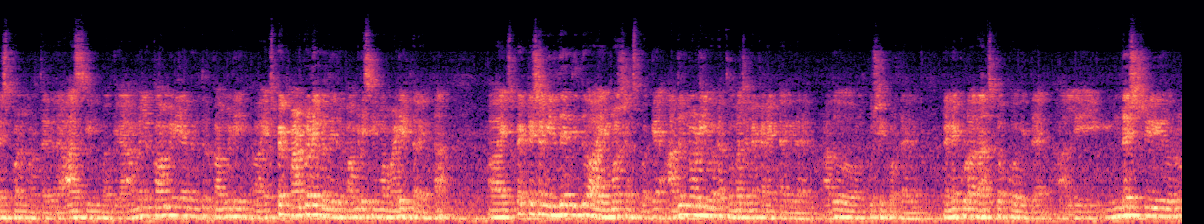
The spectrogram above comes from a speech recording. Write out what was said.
ರೆಸ್ಪಾಂಡ್ ಮಾಡ್ತಾ ಇದ್ದಾರೆ ಆ ಸೀನ್ ಬಗ್ಗೆ. ಆಮೇಲೆ ಕಾಮಿಡಿ ಆಗಿದ್ರು ಕಾಮಿಡಿ ಎಕ್ಸ್ಪೆಕ್ಟ್ ಮಾಡ್ಕೊಂಡೇ ಬಂದಿದ್ರು ಕಾಮಿಡಿ ಸಿನಿಮಾ ಮಾಡಿರ್ತಾರೆ ಅಂತ. ಎಕ್ಸ್ಪೆಕ್ಟೇಷನ್ ಇಲ್ಲದೆ ಇದ್ದಿದ್ದು ಆ ಎಮೋಷನ್ಸ್ ಬಗ್ಗೆ. ಅದನ್ನ ನೋಡಿ ಇವಾಗ ತುಂಬಾ ಜನ ಕನೆಕ್ಟ್ ಆಗಿದ್ದಾರೆ. ಅದು ಒಂದು ಖುಷಿ ಕೊಡ್ತಾ ಇದೆ. ನೆನ್ನೆ ಕೂಡ ರಾಜ್ ಹೋಗಿದ್ದೆ. ಅಲ್ಲಿ ಇಂಡಸ್ಟ್ರಿ ಅವರು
